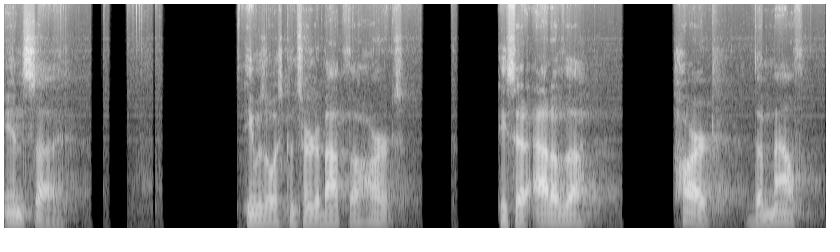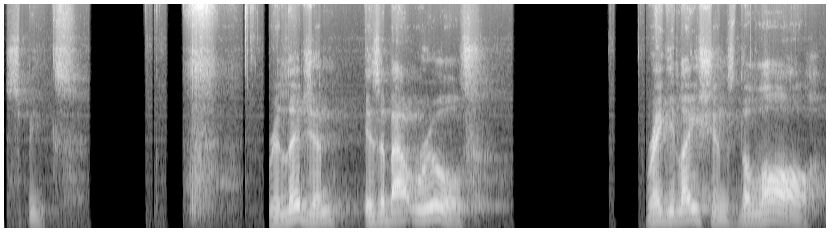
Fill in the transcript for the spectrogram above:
Inside. He was always concerned about the heart. He said, out of the heart, the mouth speaks. Religion is about rules. Regulations, the law.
